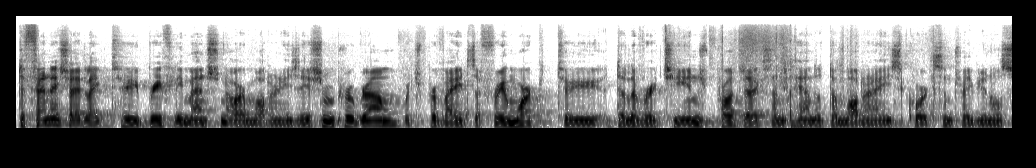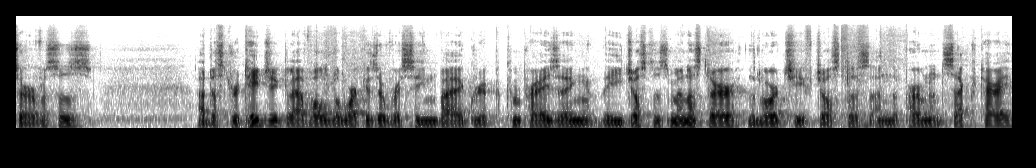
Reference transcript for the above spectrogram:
To finish, I'd like to briefly mention our modernisation programme, which provides a framework to deliver change projects intended to modernise courts and tribunal services. At a strategic level, the work is overseen by a group comprising the Justice Minister, the Lord Chief Justice and the Permanent Secretary.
